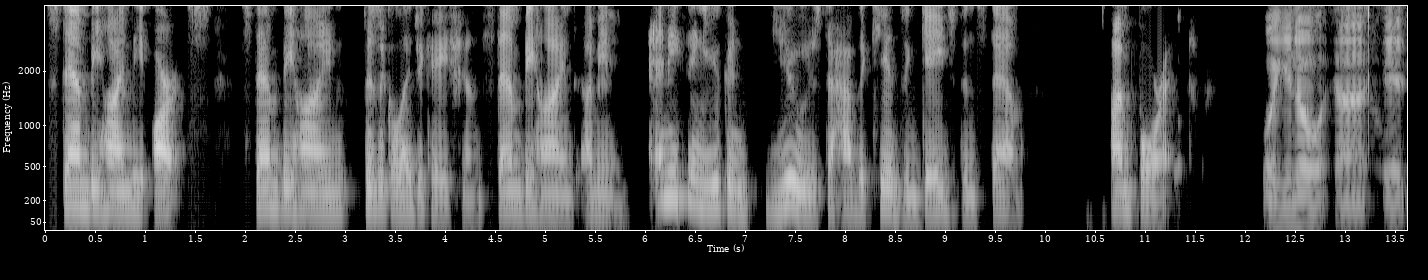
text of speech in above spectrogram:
STEM behind the arts, STEM behind physical education, STEM behind, I mean, anything you can use to have the kids engaged in STEM, I'm for it. Well, you know, uh, it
